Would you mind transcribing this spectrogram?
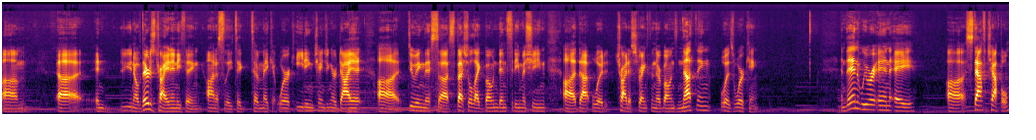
Um, uh, and you know, they're just trying anything, honestly, to, to make it work. Eating, changing her diet, uh, doing this uh, special like bone density machine uh, that would try to strengthen their bones. Nothing was working. And then we were in a uh, staff chapel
